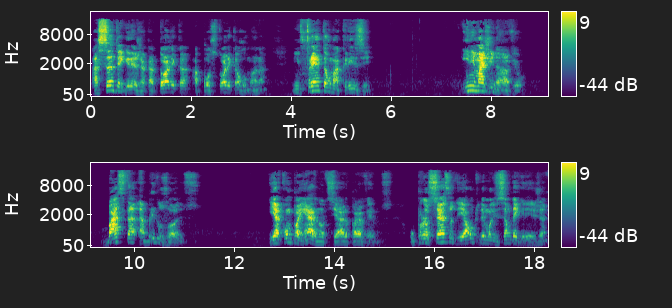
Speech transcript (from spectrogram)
A Santa Igreja Católica Apostólica Romana enfrenta uma crise inimaginável. Basta abrir os olhos e acompanhar o noticiário para vermos o processo de autodemolição da igreja,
